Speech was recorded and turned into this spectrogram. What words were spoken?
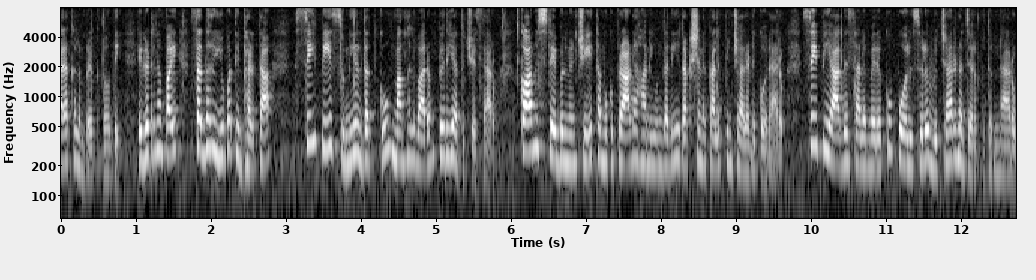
కలకలం రేపుతోంది. ఈ ఘటనపై సదరు యువతి భర్త సిపి సునీల్ దత్కు మంగళవారం ఫిర్యాదు చేశారు. కానిస్టేబుల్ నుంచి తమకు ప్రాణహాని ఉందని రక్షణ కల్పించాలని కోరారు. సిపి ఆదేశాల మేరకు పోలీసులు విచారణ జరుపుతున్నారు. పేర్కొన్నారు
